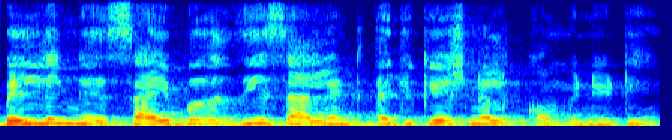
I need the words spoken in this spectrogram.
building a cyber resilient educational community,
